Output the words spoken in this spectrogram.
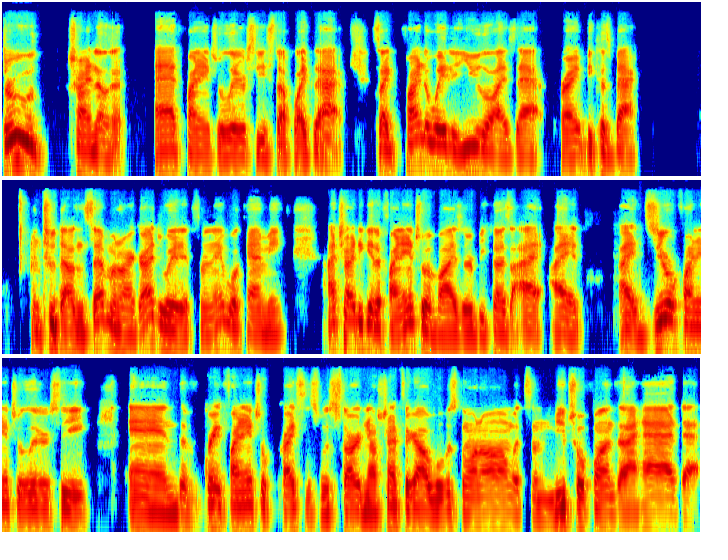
through trying to add financial literacy stuff like that. It's like find a way to utilize that, right? Because back in 2007 when I graduated from the Naval Academy, I tried to get a financial advisor because I I had I had zero financial literacy, and the great financial crisis was starting. I was trying to figure out what was going on with some mutual funds that I had that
